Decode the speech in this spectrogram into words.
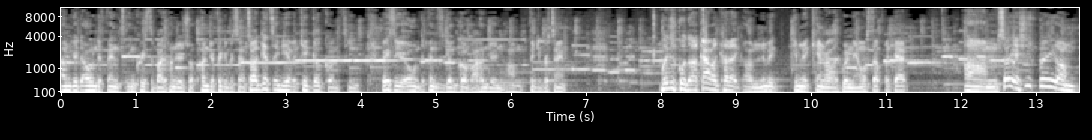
um your own defense increases by 100 150 percent. So I guess if you have a Kid Goku on the team, basically your own defense is gonna go up by 150 um, percent. Which is cool though. I kind of like how like um Gimmick, Gimmick came out like with Nail and stuff like that. Um, so yeah, she's pretty um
